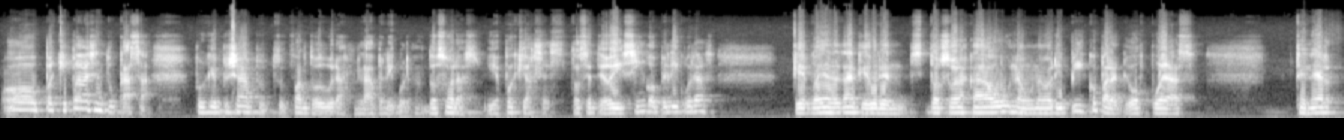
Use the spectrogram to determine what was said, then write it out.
o pues que puedas en tu casa, porque ya cuánto dura la película, dos horas y después qué haces. Entonces te doy cinco películas que voy a tratar que duren dos horas cada una, una hora y pico, para que vos puedas tener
